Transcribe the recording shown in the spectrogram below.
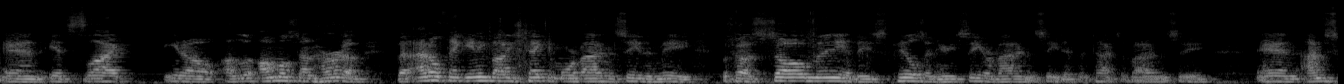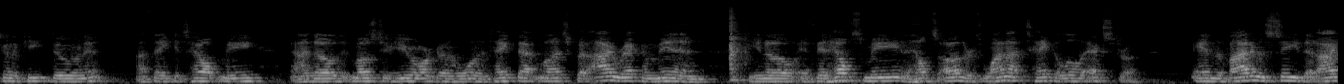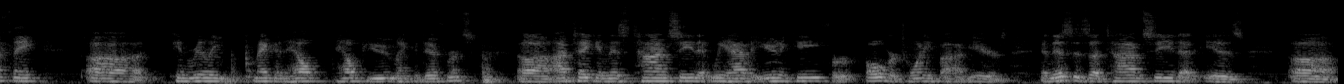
and it's like you know almost unheard of but I don't think anybody's taking more vitamin C than me because so many of these pills in here you see are vitamin C, different types of vitamin C. And I'm just going to keep doing it. I think it's helped me. I know that most of you aren't going to want to take that much, but I recommend, you know, if it helps me and it helps others, why not take a little extra? And the vitamin C that I think uh, can really make it help help you make a difference. Uh, I've taken this Time C that we have at Unikey for over 25 years, and this is a Time C that is, uh,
